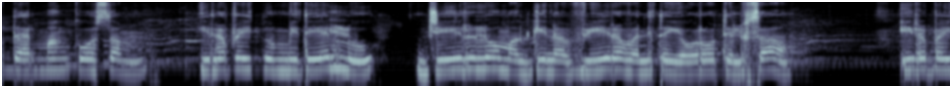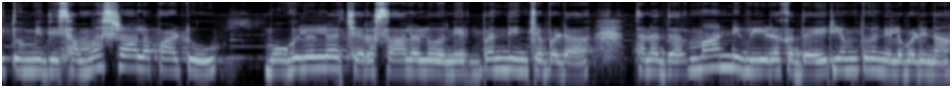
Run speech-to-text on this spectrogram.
ధర్మం కోసం ఇరవై తొమ్మిదేళ్ళు జైలులో మగ్గిన వీర వనిత ఎవరో తెలుసా? ఇరవై తొమ్మిది సంవత్సరాల పాటు మొఘలుల చెరసాలలో నిర్బంధించబడ తన ధర్మాన్ని వీడక ధైర్యంతో నిలబడిన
